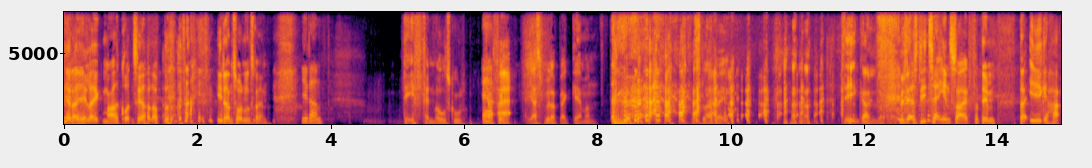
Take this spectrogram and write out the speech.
er der det. heller ikke meget grund til at holde op med. Etteren, toeren eller treeren? Etteren. Det er fandme old school. Ja. Jeg. Ja, jeg spiller backgammon. Slap af. det er ikke engang løgn. Men lad os lige tage Inside for dem, der ikke har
